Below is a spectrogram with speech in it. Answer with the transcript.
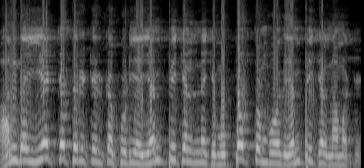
அந்த இயக்கத்திற்கு இருக்கக்கூடிய எம்பிக்கள் இன்னைக்கு 39 எம்பிக்கள் நமக்கு.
